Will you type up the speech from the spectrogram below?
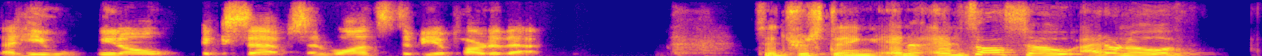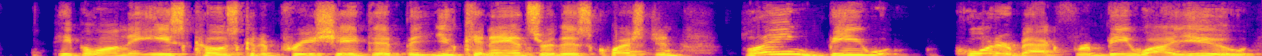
that he, you know, accepts and wants to be a part of that. It's interesting, and and it's also I don't know if people on the East Coast could appreciate that, but you can answer this question. Playing B quarterback for BYU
